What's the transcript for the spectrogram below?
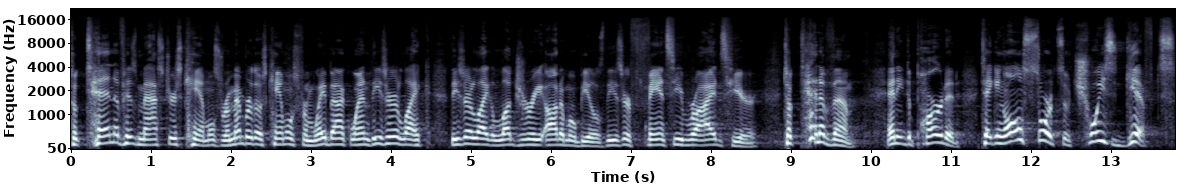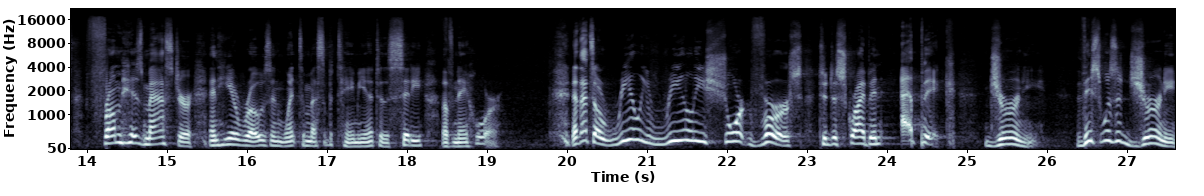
took 10 of his master's camels. Remember those camels from way back when? These are like these are like luxury automobiles. These are fancy rides here. Took 10 of them. And he departed taking all sorts of choice gifts from his master. And he arose and went to mesopotamia to the city of nahor. Now that's a really really short verse to describe an epic journey this was a journey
